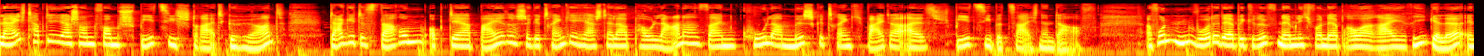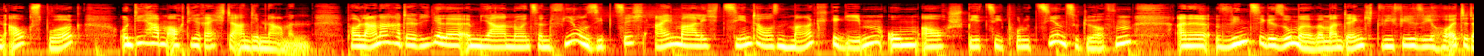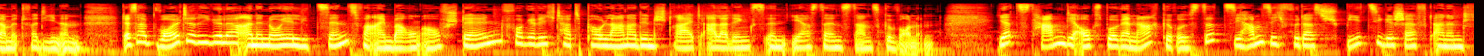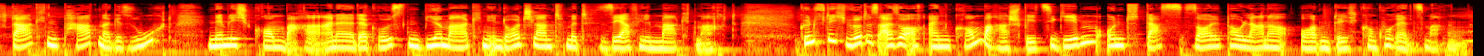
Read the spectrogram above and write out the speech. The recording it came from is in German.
Vielleicht habt ihr ja schon vom Spezi-Streit gehört. Da geht es darum, ob der bayerische Getränkehersteller Paulaner sein Cola-Mischgetränk weiter als Spezi bezeichnen darf. Erfunden wurde der Begriff nämlich von der Brauerei Riegele in Augsburg und die haben auch die Rechte an dem Namen. Paulaner hatte Riegele im Jahr 1974 einmalig 10.000 Mark gegeben, um auch Spezi produzieren zu dürfen. Eine winzige Summe, wenn man denkt, wie viel sie heute damit verdienen. Deshalb wollte Riegele eine neue Lizenzvereinbarung aufstellen. Vor Gericht hat Paulaner den Streit allerdings in erster Instanz gewonnen. Jetzt haben die Augsburger nachgerüstet. Sie haben sich für das Spezi-Geschäft einen starken Partner gesucht, nämlich Krombacher, eine der größten Biermarken in Deutschland mit sehr viel Marktmacht. Künftig wird es also auch einen Krombacher Spezi geben und das soll Paulaner ordentlich Konkurrenz machen.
